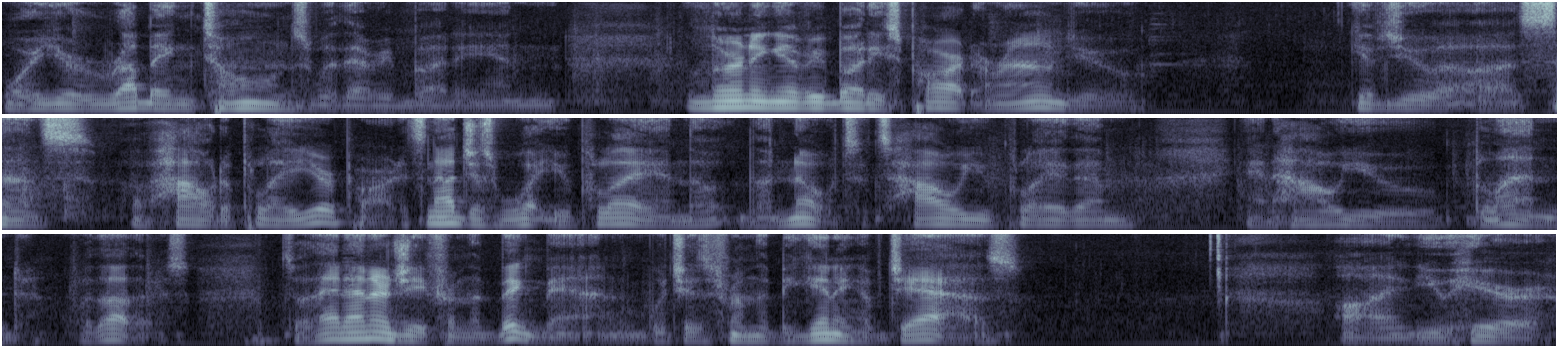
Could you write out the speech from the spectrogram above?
where you're rubbing tones with everybody and learning everybody's part around you gives you a, a sense of how to play your part. It's not just what you play and the, the notes, it's how you play them and how you blend with others. So that energy from the big band, which is from the beginning of jazz, uh, you hear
